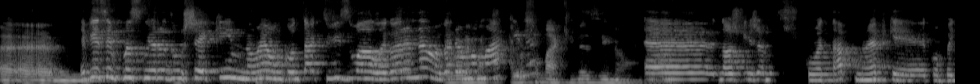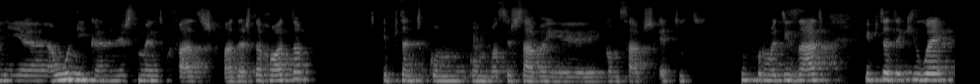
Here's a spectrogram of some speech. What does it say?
um, Havia sempre uma senhora do check-in, não é? Um contacto visual. Agora não, agora, agora é uma máquina. Agora são máquinas e não. Uh, nós viajamos com a TAP, não é? Porque é a companhia única neste momento que faz, que faz esta rota. E portanto, como, como vocês sabem, e como sabes, é tudo informatizado e portanto aquilo é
